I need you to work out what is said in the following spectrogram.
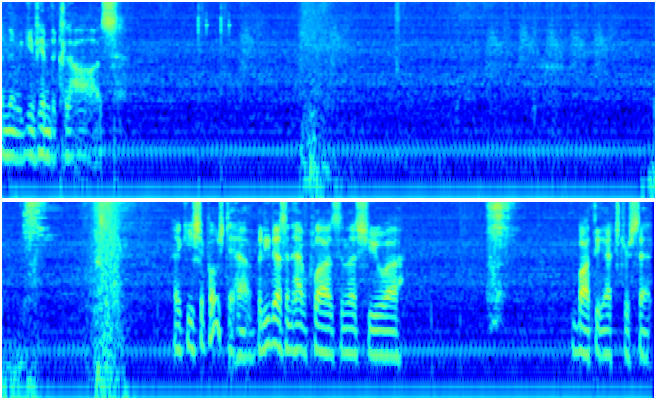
And then we give him the claws. Like he's supposed to have, but he doesn't have claws unless you uh, bought the extra set.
